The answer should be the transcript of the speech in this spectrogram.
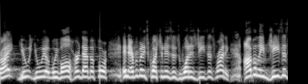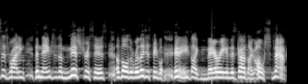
right? You, you, we've all heard that before. And everybody's question is, is what is Jesus writing? I believe Jesus is writing the names of the mistresses of all the religious people. And he's like, Mary, and this guy's like, oh, snap.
